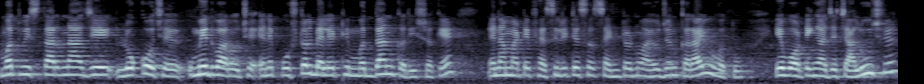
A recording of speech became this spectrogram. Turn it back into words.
મત વિસ્તારના જે લોકો છે, ઉમેદવારો છે, એને પોસ્ટલ બેલેટથી મતદાન કરી શકે. એના માટે ફેસિલિટેશન સેન્ટરનું આયોજન કરાયું હતું. એ વોટિંગ આજે ચાલુ છે.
